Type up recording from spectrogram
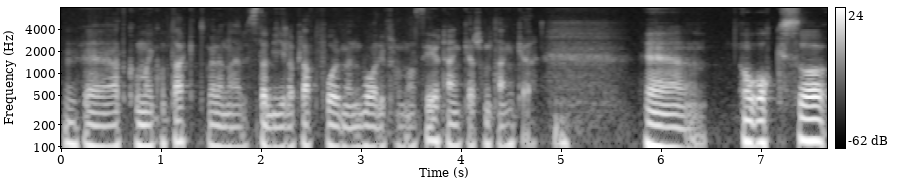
Mm. Eh, att komma i kontakt med den här stabila plattformen varifrån man ser tankar som tankar. Mm. Eh, och också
